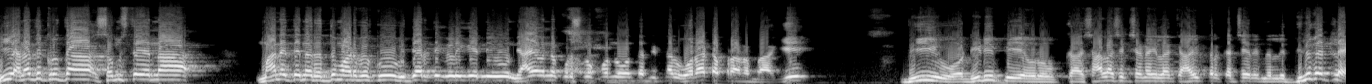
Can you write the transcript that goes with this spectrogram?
ಈ ಅನಧಿಕೃತ ಸಂಸ್ಥೆಯನ್ನ ಮಾನ್ಯತೆಯನ್ನು ರದ್ದು ಮಾಡಬೇಕು, ವಿದ್ಯಾರ್ಥಿಗಳಿಗೆ ನೀವು ನ್ಯಾಯವನ್ನು ಕೊಡಿಸ್ಬೇಕು ಅನ್ನುವಂತ ನಿಟ್ಟಿನಲ್ಲಿ ಹೋರಾಟ ಪ್ರಾರಂಭ ಆಗಿ ಬಿಇಒ ಡಿಡಿಪಿ ಅವರು, ಕ- ಶಾಲಾ ಶಿಕ್ಷಣ ಇಲಾಖೆ ಆಯುಕ್ತರ ಕಚೇರಿನಲ್ಲಿ ದಿನಗಟ್ಲೆ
